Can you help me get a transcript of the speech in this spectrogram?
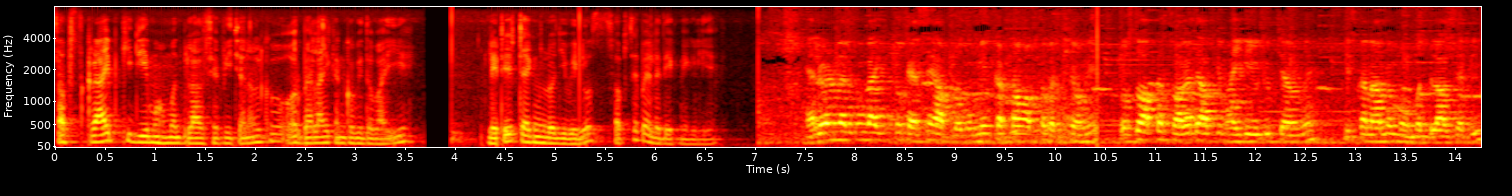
सब्सक्राइब कीजिए मोहम्मद बिलाल सैफी चैनल को और बेल आइकन को भी दबाइए। लेटेस्ट टेक्नोलॉजी वीडियो सबसे पहले देखने के लिए। हेलो एंड वेलकम गाइस तो कैसे हैं आप लोग? उम्मीद करता हूँ आप सब अच्छे होंगे। दोस्तों, आपका स्वागत है आपके भाई के यूट्यूब चैनल में, जिसका नाम है मोहम्मद बिलाल सैफी।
